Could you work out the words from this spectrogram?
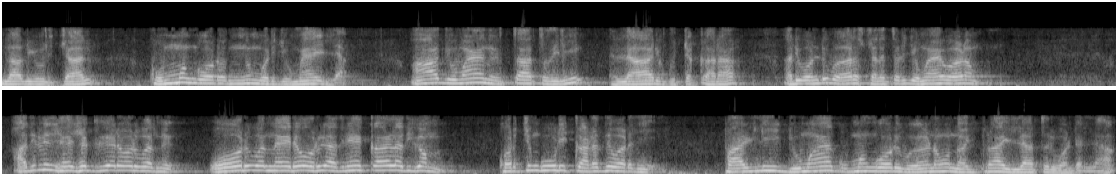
എന്താന്ന് ചോദിച്ചാൽ കുമ്മങ്കോടൊന്നും ഒരു ജുമയില്ല. ആ ജുമ നിർത്താത്തതിൽ എല്ലാവരും കുറ്റക്കാരാ. അതുകൊണ്ട് വേറെ സ്ഥലത്തൊരു ജുമ വേണം. അതിന് ശേഷം ഓർ വന്ന് ഓറ് വന്നേരം ഓറ് അതിനേക്കാൾ അധികം. കുറച്ചും കൂടി കടന്നു പറഞ്ഞ് പള്ളി ജുമാ കുമ്മങ്കോട് വേണമെന്ന് അഭിപ്രായം ഇല്ലാത്തത് കൊണ്ടല്ല.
